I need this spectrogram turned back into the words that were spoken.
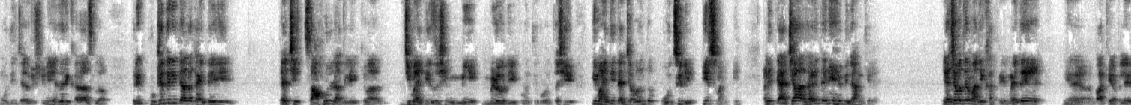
मोदींच्या दृष्टीने. हे जरी खरं असलं तरी कुठेतरी त्याला काहीतरी त्याची चाहूल लागली किंवा जी माहिती जशी मी मिळवली इकडून तिकडून तशी ती माहिती त्यांच्यापर्यंत पोहोचली तीच माहिती. आणि त्याच्या आधारे त्यांनी हे विधान केलंय. याच्याबद्दल माझी खात्री आहे. म्हणजे ते बाकी आपले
